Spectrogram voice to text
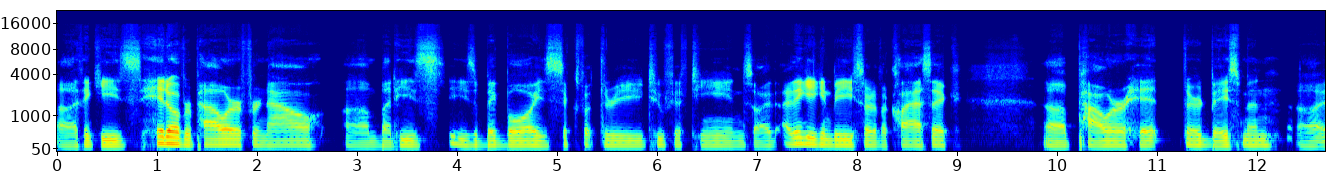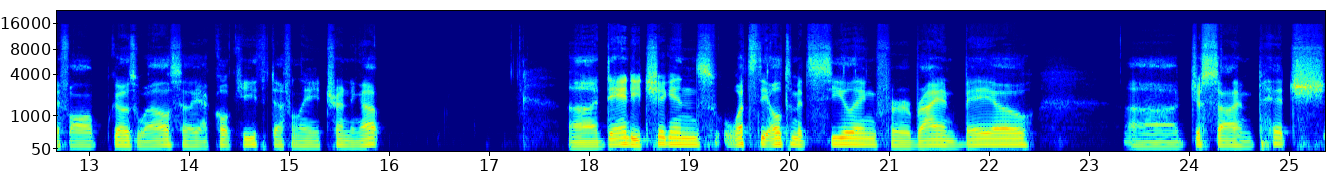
Uh, I think he's hit over power for now, um, but he's he's a big boy. He's six foot three, two fifteen. So I, I think he can be sort of a classic uh, power hit third baseman uh, if all goes well. So yeah, Colt Keith definitely trending up. Uh, Dandy Chiggins, what's the ultimate ceiling for Brayan Bello? Uh, just saw him pitch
